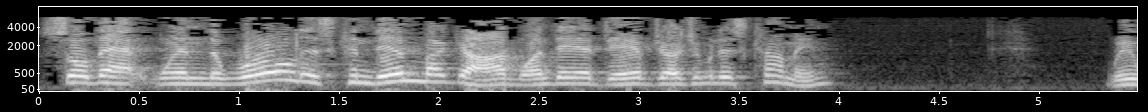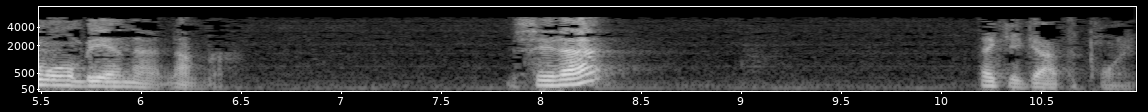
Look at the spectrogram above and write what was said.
So that when the world is condemned by God, one day a day of judgment is coming, we won't be in that number. You see that? I think you got the point.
